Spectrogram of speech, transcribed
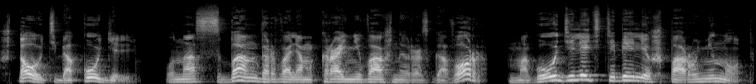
«Что у тебя, Кугель? У нас с Бандервалем крайне важный разговор. Могу уделить тебе лишь пару минут».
